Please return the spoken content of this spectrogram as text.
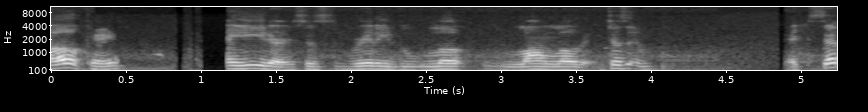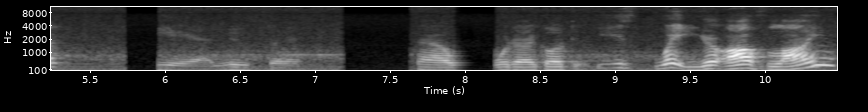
Oh, okay. Either. It's just really lo- long loaded. Just except. Yeah, new thing. Now, where do I go to? East? Wait, you're offline?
